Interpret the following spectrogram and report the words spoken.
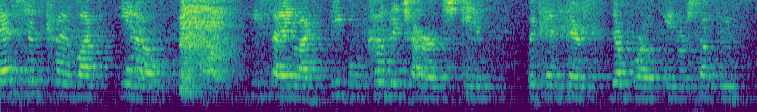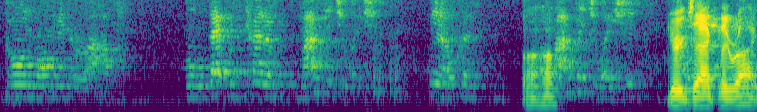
That's just kind of like, you know, you say like people come to church and because there's, they're broken or something going wrong in their life. Well, that was kind of my situation, you know, because Uh-huh. my situation, You're exactly right.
